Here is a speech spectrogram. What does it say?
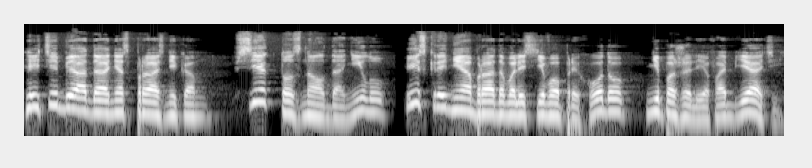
И тебя, Даня, с праздником. Все, кто знал Данилу, искренне обрадовались его приходу, не пожалев объятий.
